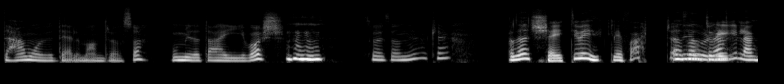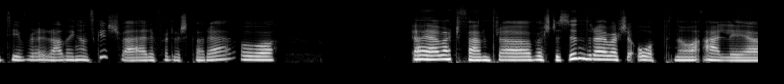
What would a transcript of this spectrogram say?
Det her må vi jo dele med andre også. Hvor mye dette her gir oss. Så var jeg sånn, ja, OK. Og den skøyt jo virkelig fart. Ja, det Altså, det tok ikke lang tid før dere hadde en ganske svær følgerskare. Og ja, jeg har vært fan fra første stund. Dere har vært så åpne og ærlige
